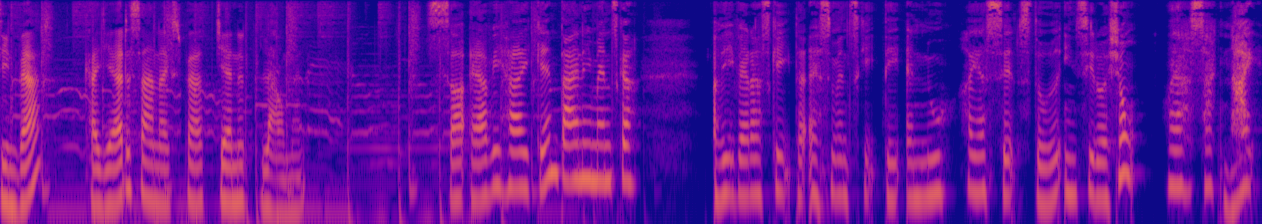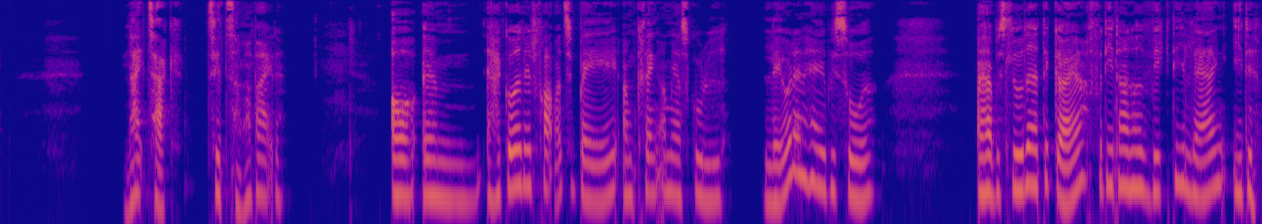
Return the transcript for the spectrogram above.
din vært, karrieredesigner-ekspert Janet Laumann. Så er vi her igen, dejlige mennesker. Og ved I, hvad der er sket? Der er simpelthen sket det, at nu har jeg selv stået i en situation, hvor jeg har sagt nej. Nej tak til et samarbejde. Og øhm, jeg har gået lidt frem og tilbage omkring, om jeg skulle lave den her episode. Og jeg har besluttet, at det gør jeg, fordi der er noget vigtig læring i det.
